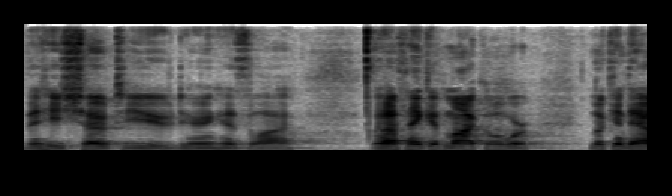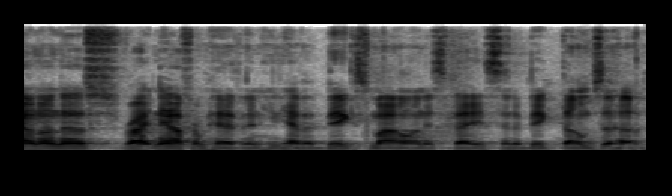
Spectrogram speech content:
that he showed to you during his life. And I think if Michael were looking down on us right now from heaven, he'd have a big smile on his face and a big thumbs up.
